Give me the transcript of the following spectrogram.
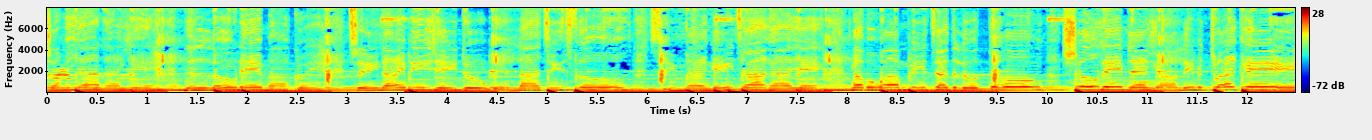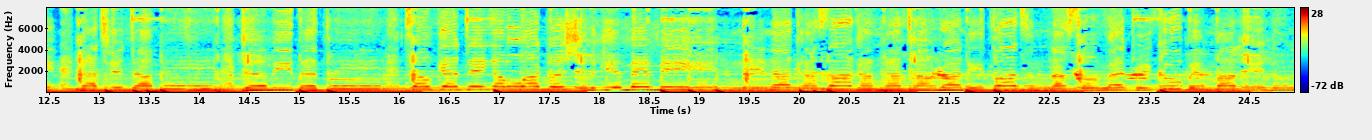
ရှာမရနိုင်ရင်နှလုံးထဲမှာကိုယ်ချိန်တိုင်းမိရိတ်တို့ဝင်လာကြည့်စို့စီမံကိန်းချကရဲ့ငါဘဝမင်းကြိုက်တယ်လို့သုံးရှုံးနေမြန်ငါလေးမတွက်ခဲ့ငါချစ်တာမင်းပြန်မိတဲ့သွေးကြောက်ကတဲ့ငါဘဝအတွက်ရှင်သခင်မဲမင်းနေနာခါစားကငါထားရနေသွားစနာဆုံးမဲ့တွေ့ခုပင်မလဲလွန်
